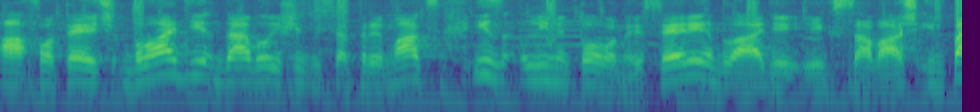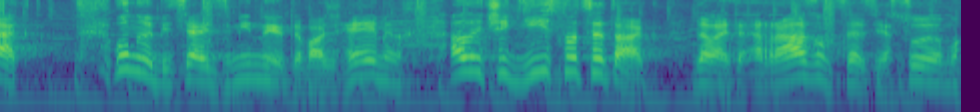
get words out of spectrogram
Afotech Bloody W63 Max із лімітованої серії Bloody X Savage Impact. Вони обіцяють змінити ваш геймінг, але чи дійсно це так? Давайте разом це з'ясуємо.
